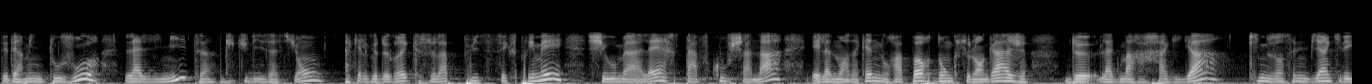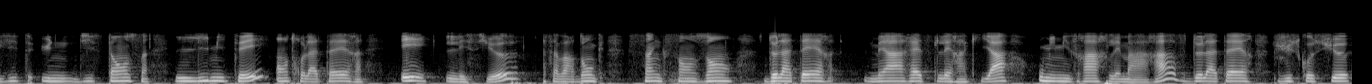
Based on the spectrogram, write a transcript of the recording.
détermine toujours la limite d'utilisation à quelques degrés que cela puisse s'exprimer. Chez l'air Tavku Shana, et la Noirzaken nous rapporte donc ce langage de l'Agmara Chagiga, qui nous enseigne bien qu'il existe une distance limitée entre la terre et les cieux, à savoir donc 500 ans de la terre Meharetz l'Erakia ou Mimizrach les Maharav, de la terre jusqu'aux cieux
